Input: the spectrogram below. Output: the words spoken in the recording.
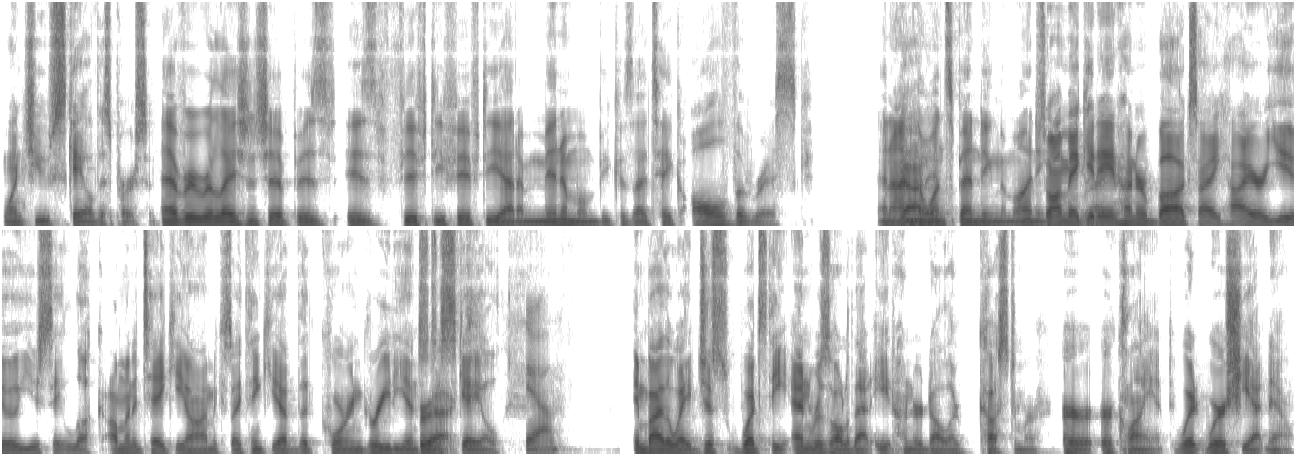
once you scale this person? Every relationship is is 50-50 at a minimum because I take all the risk and I'm Got the it. one spending the money. So I'm making right? 800 800 bucks. I hire you. You say, look, I'm going to take you on because I think you have the core ingredients Correct. to scale. Yeah. And by the way, just what's the end result of that $800 customer or, or client? Where, where's she at now?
